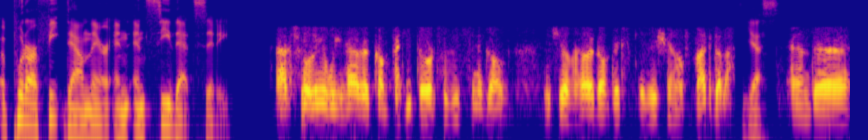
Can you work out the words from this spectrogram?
uh, put our feet down there and, and see that city. Actually, we have a competitor to the synagogue. If you have heard of the excavation of Magdala, yes, and uh,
